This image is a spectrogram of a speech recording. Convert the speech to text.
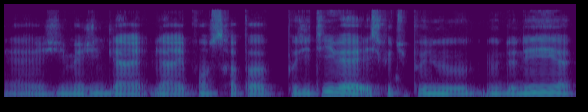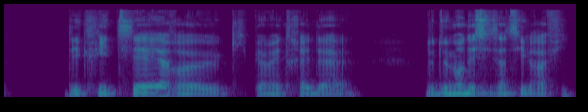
J'imagine que la, réponse ne sera pas positive. Est-ce que tu peux nous, donner des critères qui permettraient de, de demander ces scintigraphies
